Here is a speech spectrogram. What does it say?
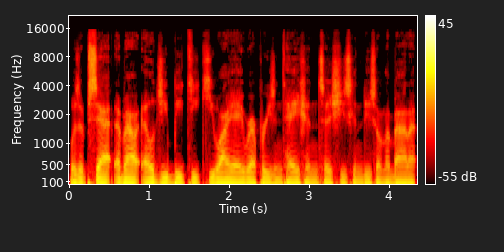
was upset about LGBTQIA representation, says she's going to do something about it.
